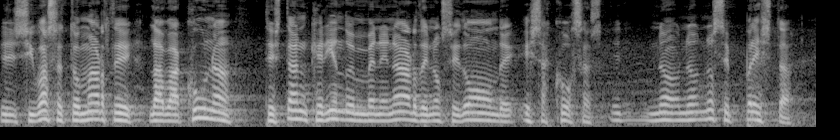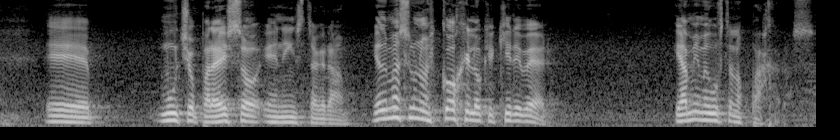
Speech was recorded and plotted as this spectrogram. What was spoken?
eh, si vas a tomarte la vacuna, te están queriendo envenenar de no sé dónde, esas cosas. Eh, no, no, no se presta eh, mucho para eso en Instagram. Y además uno escoge lo que quiere ver. Y a mí me gustan los pájaros.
